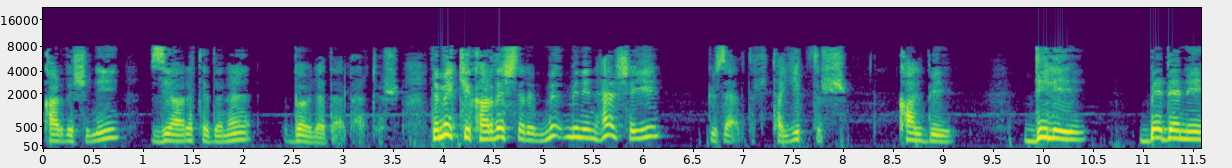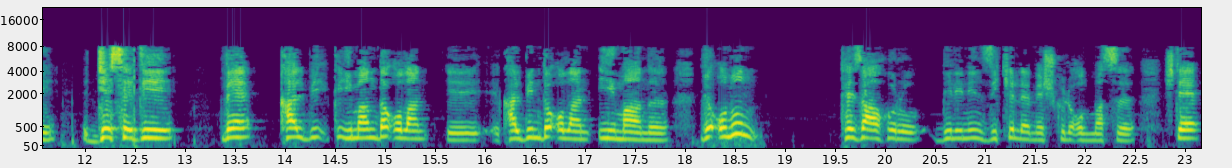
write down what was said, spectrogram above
kardeşini ziyaret edene böyle derler diyor. Demek ki kardeşlerim müminin her şeyi güzeldir, tayyiptir. Kalbi, dili, bedeni, cesedi ve kalbi imanda olan e, kalbinde olan imanı ve onun tezahuru, dilinin zikirle meşgul olması, işte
